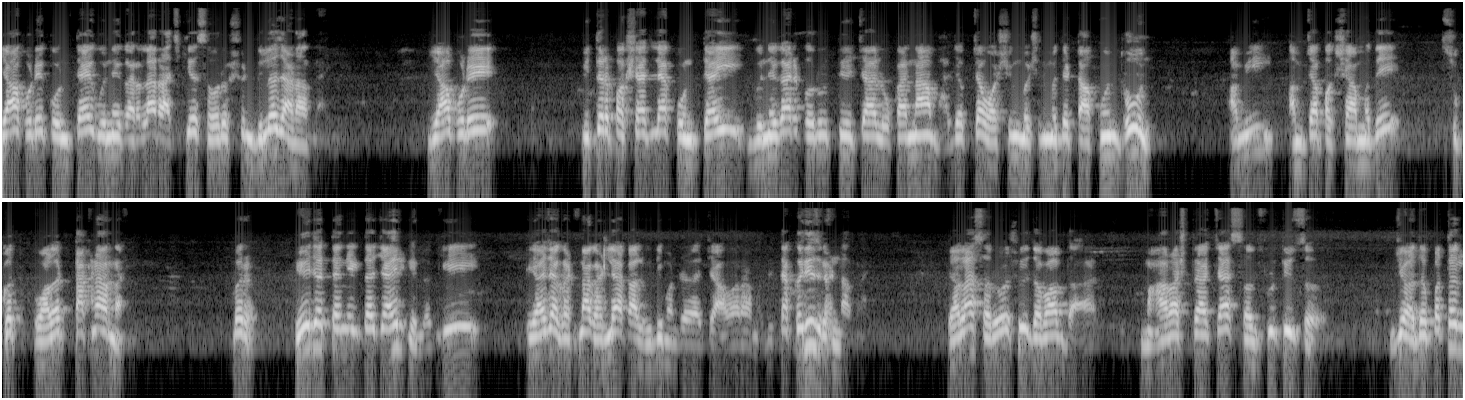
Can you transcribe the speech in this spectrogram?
यापुढे कोणत्याही गुन्हेगाराला राजकीय संरक्षण दिलं जाणार नाही. यापुढे इतर पक्षातल्या कोणत्याही गुन्हेगार प्रवृत्तीच्या लोकांना भाजपच्या वॉशिंग मशीनमध्ये टाकून धुवून आम्ही आमच्या पक्षामध्ये सुकत वाळत टाकणार नाही. बरं हे जर त्यांनी एकदा जाहीर केलं की या ज्या घटना घडल्या काल विधिमंडळाच्या आवारामध्ये त्या कधीच घडणार नाही. याला सर्वस्वी जबाबदार महाराष्ट्राच्या संस्कृतीचं जे अधपतन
